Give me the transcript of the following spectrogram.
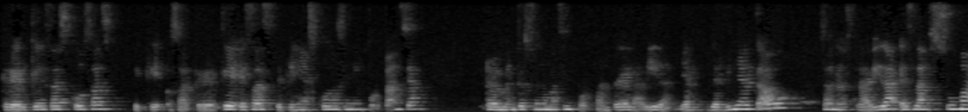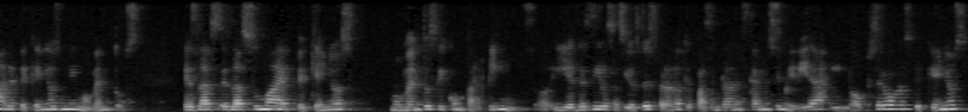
Creer que esas cosas, o sea, creer que esas pequeñas cosas sin importancia realmente son lo más importante de la vida. Y al, fin y al cabo, o sea, nuestra vida es la suma de pequeños mini momentos. Es la, es la suma de pequeños momentos que compartimos. Y es decir, o sea, si yo estoy esperando que pasen grandes cambios en mi vida y no observo los pequeños,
